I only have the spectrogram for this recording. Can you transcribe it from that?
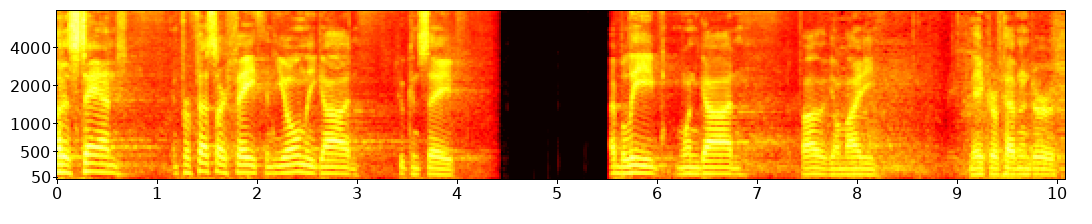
Let us stand and profess our faith in the only God who can save. I believe one God, Father the Almighty, maker of heaven and earth,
